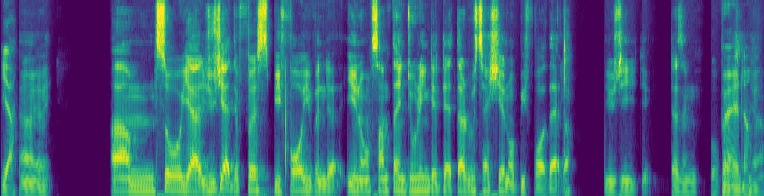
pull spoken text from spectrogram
Yeah. All right. Um. So yeah, usually at the first before even the you know sometime during the data room session or before that lah. Usually it doesn't go. Fair fast. enough. Yeah.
